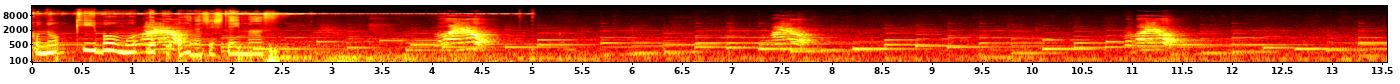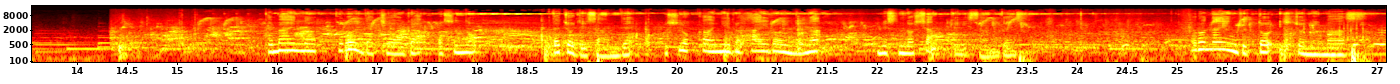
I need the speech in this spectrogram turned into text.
防止インコのキーボーもよくお話ししています。手前の黒いダチョウがオスのダチョジさんで後ろ側にいる灰色いのがメスのシャッキーさんです。コロナインズと一緒にいます。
